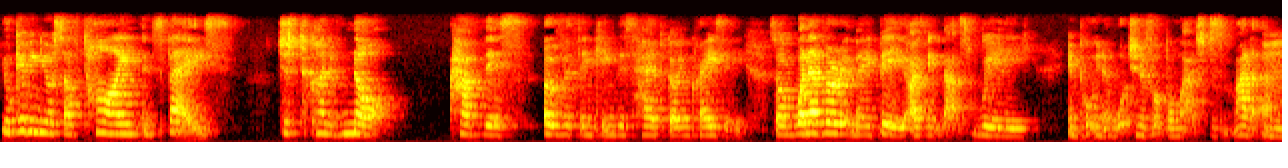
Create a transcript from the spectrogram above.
you're giving yourself time and space just to kind of not have this overthinking, this head going crazy. So whatever it may be, I think that's really important. You know, watching a football match doesn't matter, Mm.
